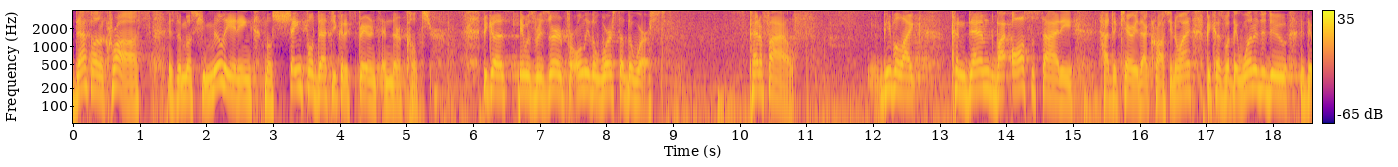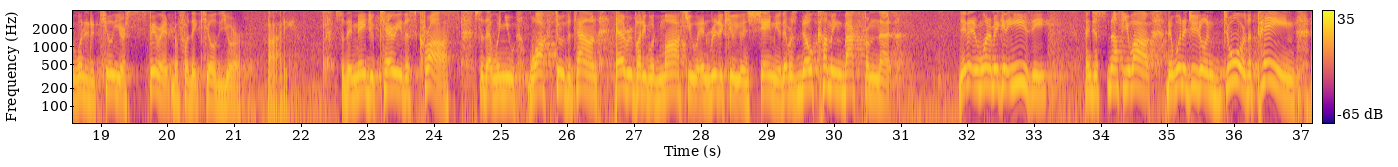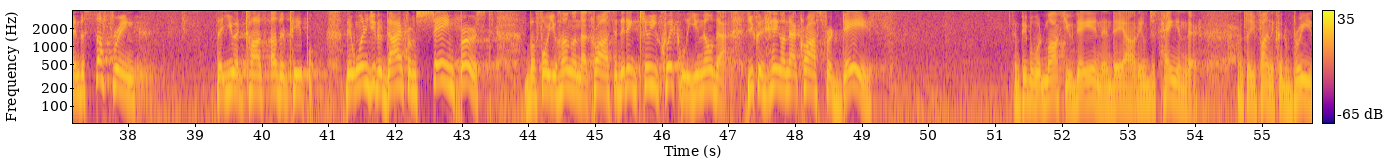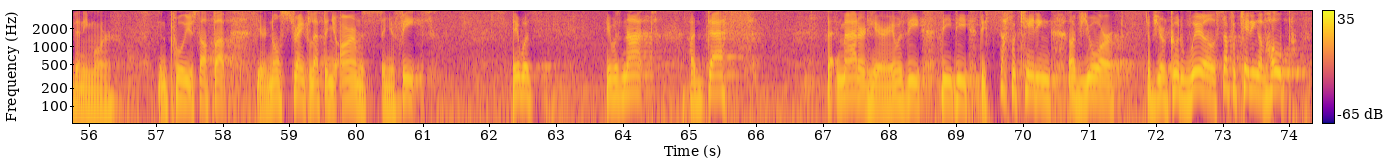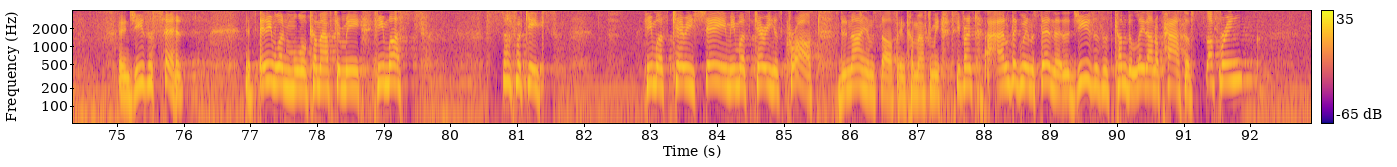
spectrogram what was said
Death on a cross is the most humiliating, most shameful death you could experience in their culture because it was reserved for only the worst of the worst. Pedophiles, people like condemned by all society had to carry that cross. You know why? Because what they wanted to do is they wanted to kill your spirit before they killed your body. So they made you carry this cross so that when you walked through the town, everybody would mock you and ridicule you and shame you. There was no coming back from that. They didn't want to make it easy and just snuff you out. They wanted you to endure the pain and the suffering that you had caused other people. They wanted you to die from shame first before you hung on that cross. And they didn't kill you quickly. You know that. You could hang on that cross for days. And people would mock you day in and day out. It would just hang in there until you finally couldn't breathe anymore. You can pull yourself up. You had no strength left in your arms and your feet. It was, it was not a death that mattered here. It was the, the, the, the suffocating of your, of your goodwill, suffocating of hope. And Jesus says, if anyone will come after me, he must suffocate. He must carry shame. He must carry his cross, deny himself, and come after me. See, friends, I don't think we understand that Jesus has come to lay down a path of suffering,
